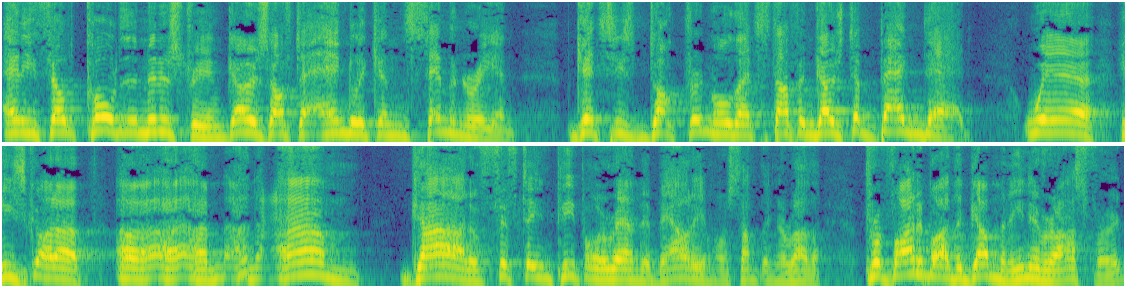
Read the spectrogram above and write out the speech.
and he felt called to the ministry and goes off to Anglican seminary and gets his doctorate and all that stuff and goes to Baghdad, where he's got a, a, a an armed guard of 15 people around about him or something or other, provided by the government. He never asked for it.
